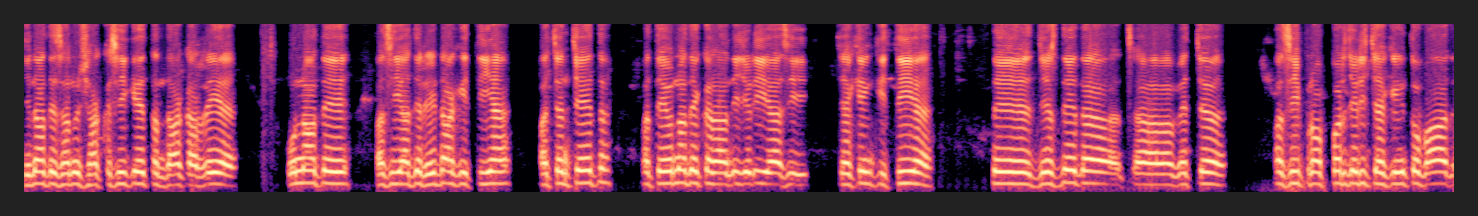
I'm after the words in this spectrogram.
ਜਿਨ੍ਹਾਂ ਤੇ ਸਾਨੂੰ ਸ਼ੱਕ ਸੀ ਕਿ ਧੰਦਾ ਕਰ ਰਹੇ ਆ, ਉਹਨਾਂ ਤੇ ਅਸੀਂ ਅੱਜ ਰੇਡਾਂ ਕੀਤੀਆਂ, ਅਚਨਚੇਤ ਅਤੇ ਉਹਨਾਂ ਦੇ ਘਰਾਂ ਦੀ ਜਿਹੜੀ ਹੈ ਅਸੀਂ ਚੈਕਿੰਗ ਕੀਤੀ ਹੈ ਤੇ ਜਿਸ ਦੇ ਵਿੱਚ ਅਸੀਂ ਪ੍ਰੋਪਰ ਜਿਹੜੀ ਚੈਕਿੰਗ ਤੋਂ ਬਾਅਦ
